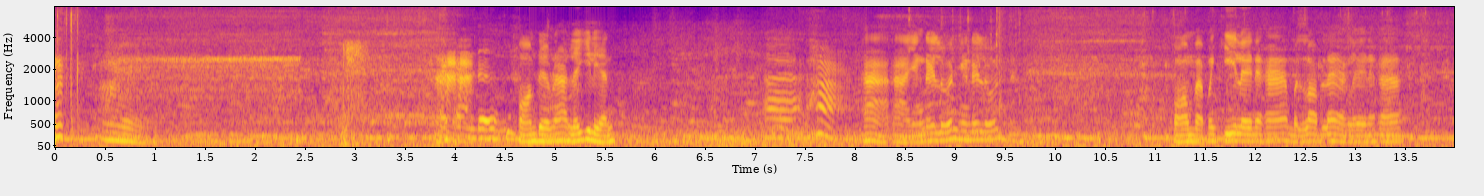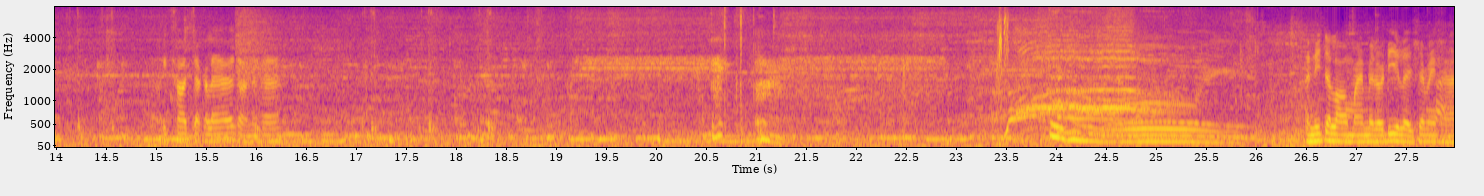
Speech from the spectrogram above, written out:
รักเอ้ยรายการเดิมฟอร์มเดิมนะเหลือกี่เหรียญ อ่าห้าอ่าอ่ายังได้ลุ้นยังได้ลุ้นฟอร์มแบบเมื่อกี้เลยนะคะ เหมือนรอบแรกเลยนะคะไปเข้าจักรแล้วไว้ก่อนนะคะโอ้โหอันนี้จะลอง My Melody เลยใช่ไหมคะ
